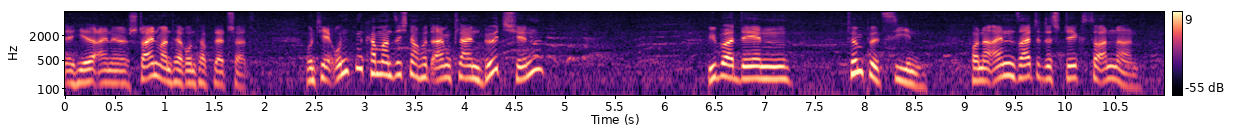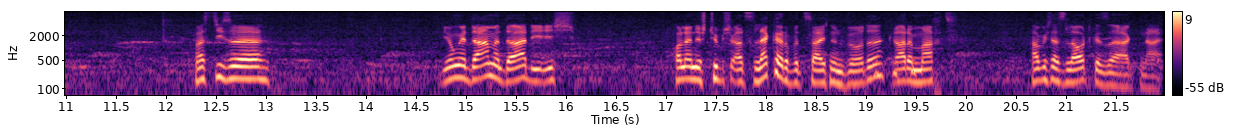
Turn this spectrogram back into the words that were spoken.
der hier eine Steinwand herunterplätschert. Und hier unten kann man sich noch mit einem kleinen Bötchen über den Tümpel ziehen. Von der einen Seite des Stegs zur anderen. Was diese junge Dame da, die ich holländisch typisch als lecker bezeichnen würde, gerade macht, habe ich das laut gesagt? Nein.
